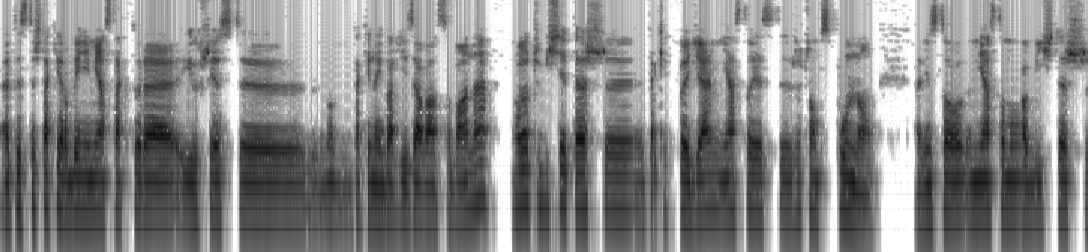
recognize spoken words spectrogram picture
to jest też takie robienie miasta, które już jest no, takie najbardziej zaawansowane, ale oczywiście też, tak jak powiedziałem, miasto jest rzeczą wspólną. Więc to miasto mogło być też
